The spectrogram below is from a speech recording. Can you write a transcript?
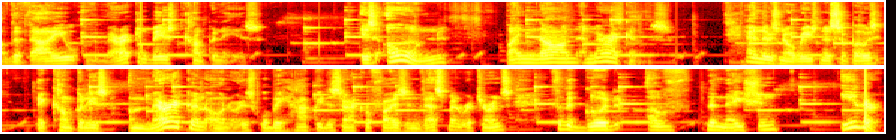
of the value of American based companies is owned by non Americans. And there's no reason to suppose a company's American owners will be happy to sacrifice investment returns for the good of the nation either.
